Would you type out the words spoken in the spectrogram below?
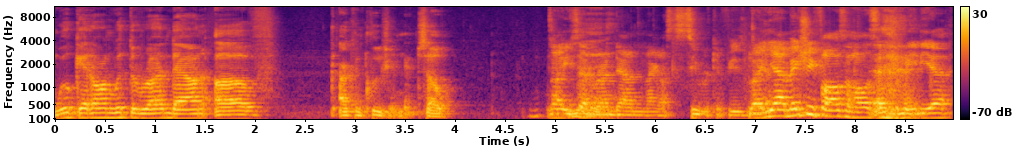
we'll get on with the rundown of our conclusion. So No, you said rundown, and I got super confused. But yeah, make sure you follow us on all the social media.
